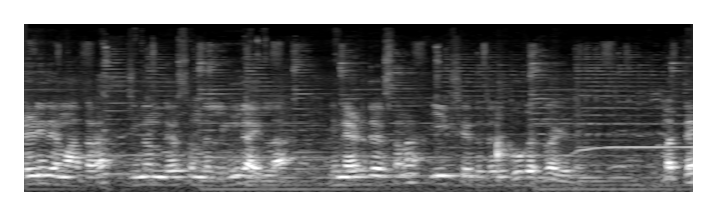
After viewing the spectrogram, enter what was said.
ಎರಡಿದೆ ಮಾತ್ರ, ಇನ್ನೊಂದು ದೇವಸ್ಥಾನದಲ್ಲಿ ಲಿಂಗ ಇಲ್ಲ ಇನ್ನೆರಡು ದೇವಸ್ಥಾನ ಈ ಕ್ಷೇತ್ರದಲ್ಲಿ ಭೂಗತವಾಗಿದೆ. ಮತ್ತೆ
